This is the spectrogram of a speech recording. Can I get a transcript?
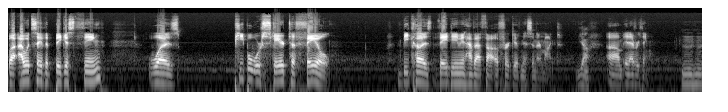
But I would say the biggest thing was people were scared to fail because they didn't even have that thought of forgiveness in their mind Yeah. um, in everything Mm-hmm.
